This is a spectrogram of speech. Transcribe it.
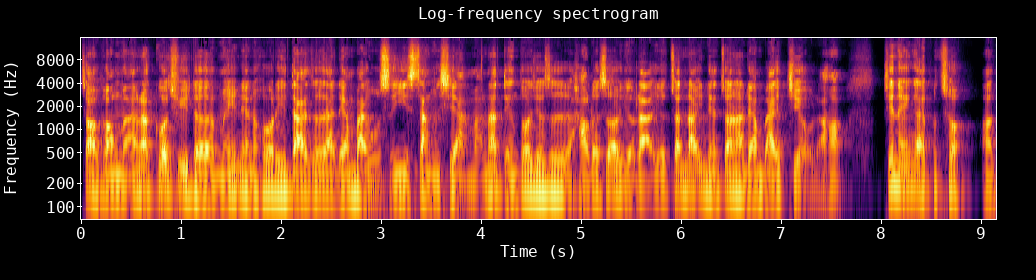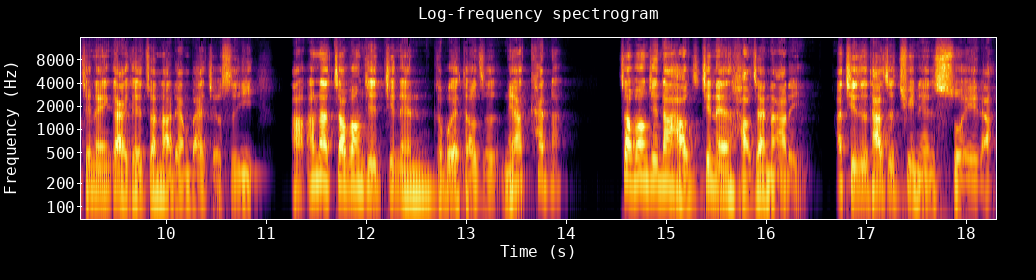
兆丰嘛，那过去的每一年的获利大概都在两百五十亿上下嘛，那顶多就是好的时候有了，有赚到一年赚到两百九了哈，今年应该也不错啊，今年应该也可以赚到两百九十亿啊啊，那兆丰金今年可不可以投资？你要看呢，兆丰金它好，今年好在哪里？啊，其实它是去年衰的，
